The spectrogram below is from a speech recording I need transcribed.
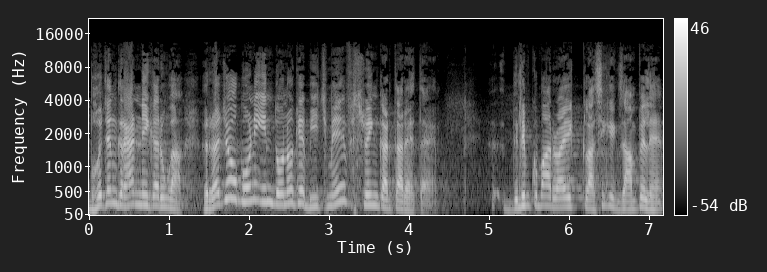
भोजन ग्रहण नहीं करूँगा। रजोगुण इन दोनों के बीच में स्विंग करता रहता है। दिलीप कुमार रॉय एक क्लासिक एग्ज़ाम्पल है।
